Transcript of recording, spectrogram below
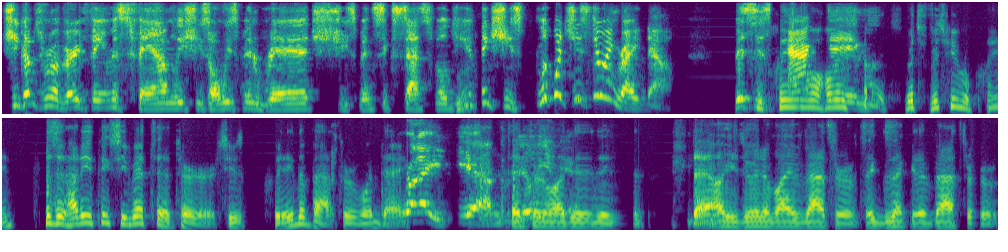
she comes from a very famous family. She's always been rich. She's been successful. Do you think she's look what she's doing right now? This She's is cleaning the whole acting. Rich, rich people clean. Listen, how do you think she met Ted Turner? She was cleaning the bathroom one day. Right. Yeah. the Ted Turner walked in and he said, the hell you doing in my bathroom? It's executive bathroom.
